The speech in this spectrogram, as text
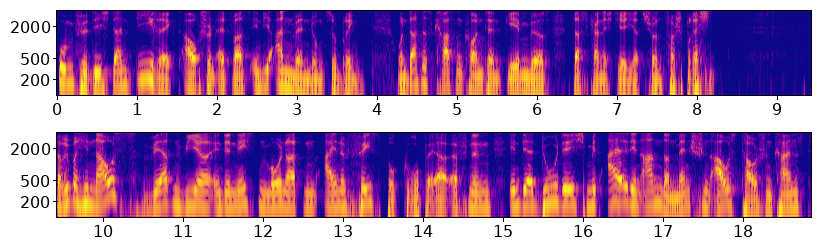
um für dich dann direkt auch schon etwas in die Anwendung zu bringen. Und dass es krassen Content geben wird, das kann ich dir jetzt schon versprechen. Darüber hinaus werden wir in den nächsten Monaten eine Facebook-Gruppe eröffnen, in der du dich mit all den anderen Menschen austauschen kannst,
